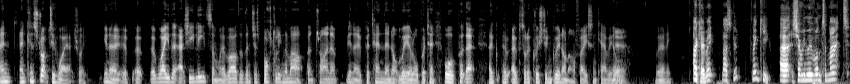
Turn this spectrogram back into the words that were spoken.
and and constructive way, actually. You know, a, a, a way that actually leads somewhere, rather than just bottling them up and trying to, you know, pretend they're not real or pretend or put that a, a, a sort of Christian grin on our face and carry on. Yeah. Really. Okay, mate. That's good. Thank you. Uh, shall we move on to Matt?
